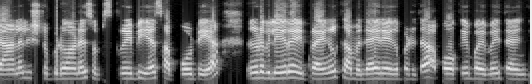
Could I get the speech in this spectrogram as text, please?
ചാനൽ ഇഷ്ടപ്പെടുവാണെങ്കിൽ സബ്സ്ക്രൈബ് ചെയ്യുക സപ്പോർട്ട് ചെയ്യുക. നിങ്ങളുടെ വിലയേറിയ അഭിപ്രായങ്ങൾ കമന്റായി രേഖപ്പെടുത്തുക. അപ്പോൾ ഓക്കെ ബൈ ബൈ താങ്ക്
